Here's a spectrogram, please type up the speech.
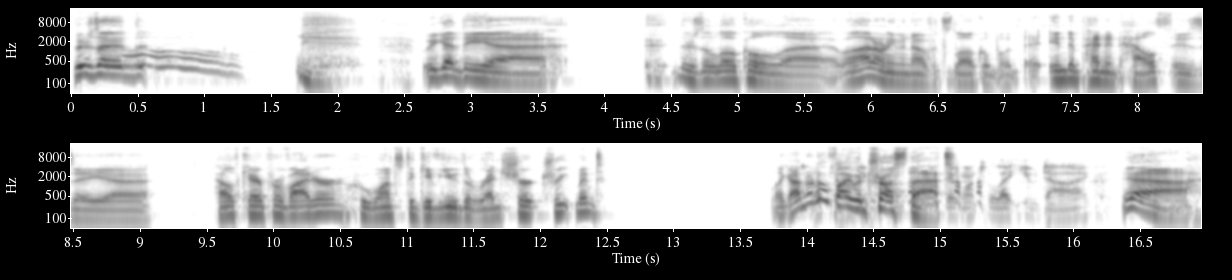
There's a. Oh, we got the uh there's a local uh well i don't even know if it's local but independent health is a uh healthcare provider who wants to give you the red shirt treatment like i don't know if i would trust that They want to let you die. yeah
